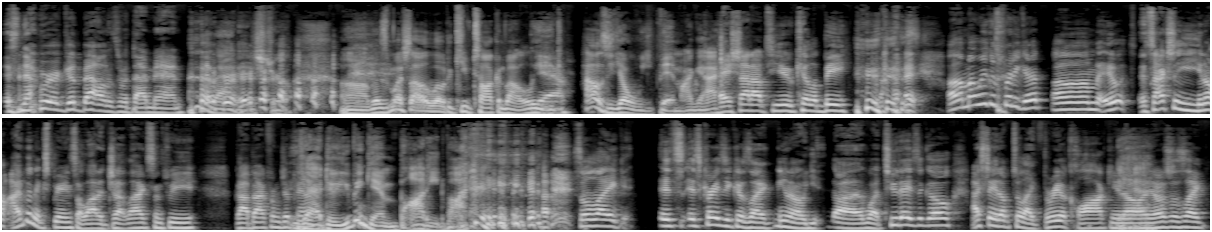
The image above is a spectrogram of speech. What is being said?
it's never a good balance with that man. that is true. Uh, but as much as I would love to keep talking about league, Yeah. how's your week been, my guy? Hey, shout out to you, Killer B. uh, my week was pretty good. Um, it, it's actually, you know, I've been experiencing a lot of jet lag since we got back from Japan. yeah, dude, you've been getting bodied by it. Yeah. So like, it's it's crazy because like you know, uh, what two days ago I stayed up till like three o'clock. You know, Yeah. and I was just like,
